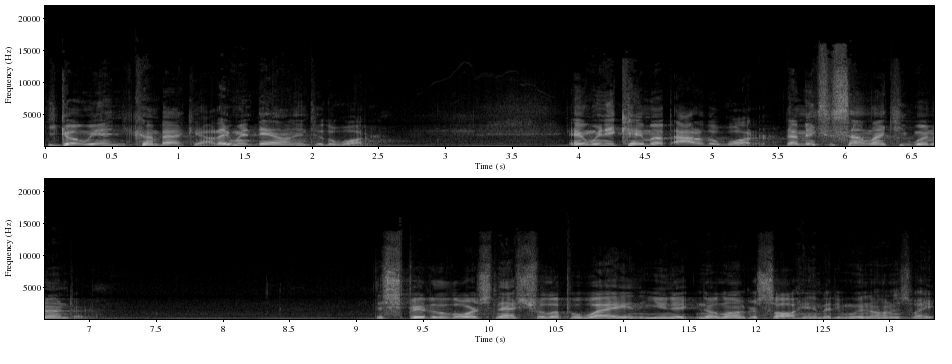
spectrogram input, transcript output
You go in, you come back out. They went down into the water. And when he came up out of the water, that makes it sound like he went under. The Spirit of the Lord snatched Philip away, and the eunuch no longer saw him, but he went on his way.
